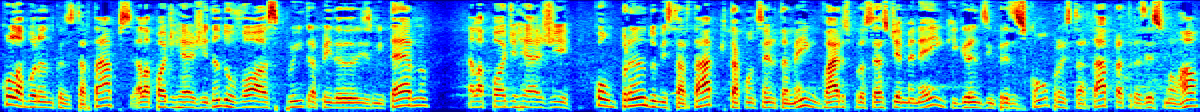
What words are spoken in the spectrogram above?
colaborando com as startups, ela pode reagir dando voz para o intraempreendedorismo interno, ela pode reagir comprando uma startup, que está acontecendo também, vários processos de M&A em que grandes empresas compram startup para trazer esse know-how.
